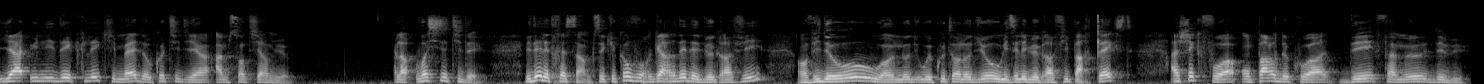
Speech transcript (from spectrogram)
il y a une idée clé qui m'aide au quotidien à me sentir mieux. Alors voici cette idée. L'idée elle est très simple, c'est que quand vous regardez des biographies en vidéo ou, en audio, ou écoutez en audio ou lisez les biographies par texte, à chaque fois, on parle de quoi? Des fameux débuts.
